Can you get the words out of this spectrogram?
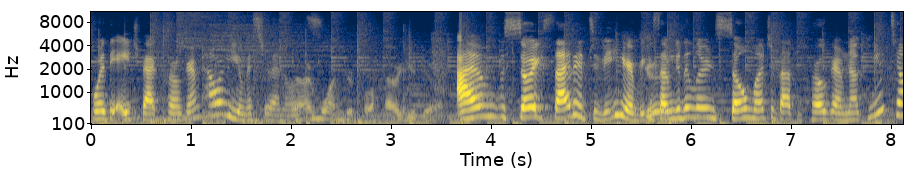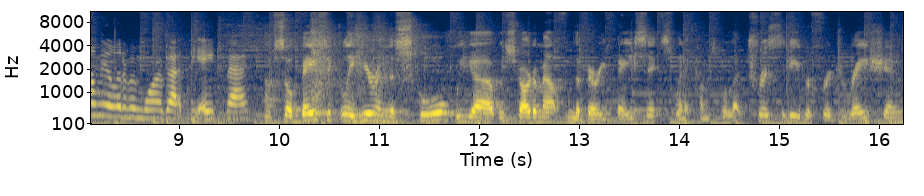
for the HVAC program. How are you, Mr. Reynolds? I'm wonderful. How are you doing? I'm so excited to be here because Good. I'm going to learn so much about the program. Now, can you tell me a little bit more about the HVAC? So basically here in the school, we, uh, we start them out from the very basics when it comes to electricity, refrigeration,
